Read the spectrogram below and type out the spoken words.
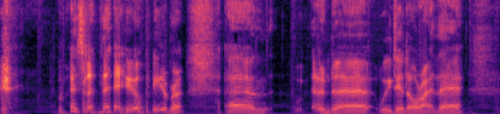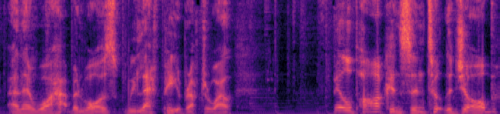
there you go, Peterborough. Um, and uh, we did all right there. And then what happened was we left Peterborough after a while. Phil Parkinson took the job.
